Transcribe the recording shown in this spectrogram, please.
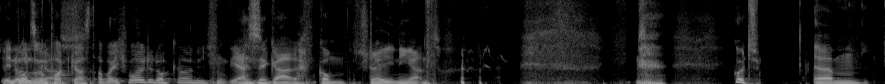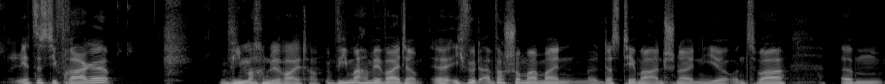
In unserem Podcast. Aber ich wollte doch gar nicht. Ja, ist egal. Komm, stell ihn nie an. Gut. Ähm, jetzt ist die Frage, Wie machen wir weiter? wie machen wir weiter? Äh, ich würde einfach schon mal mein, das Thema anschneiden hier. Und zwar ähm,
